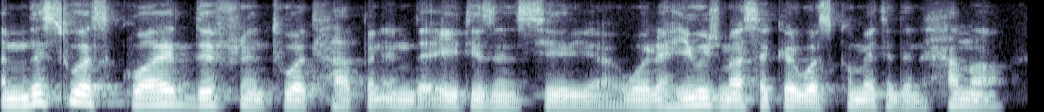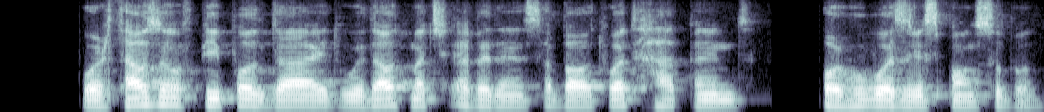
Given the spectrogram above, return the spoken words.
And this was quite different to what happened in the 80s in Syria, where a huge massacre was committed in Hama, where thousands of people died without much evidence about what happened or who was responsible.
